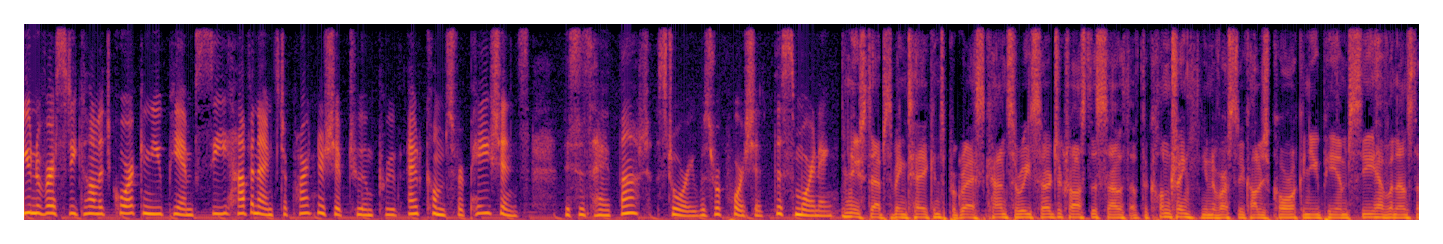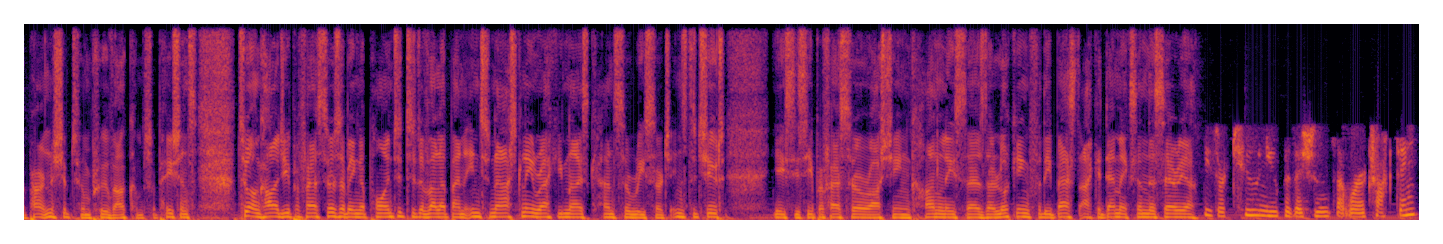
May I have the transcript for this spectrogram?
University College Cork and UPMC have announced a partnership to improve outcomes for patients. This is how that story was reported this morning. New steps are being taken to progress cancer research across the south of the country. University College Cork and UPMC have announced a partnership to improve outcomes for patients. Two oncology professors are being appointed to develop an internationally recognised cancer research institute. UCC professor Roisin Connolly says they're looking for the best academics in this area. These are two new positions that we're attracting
